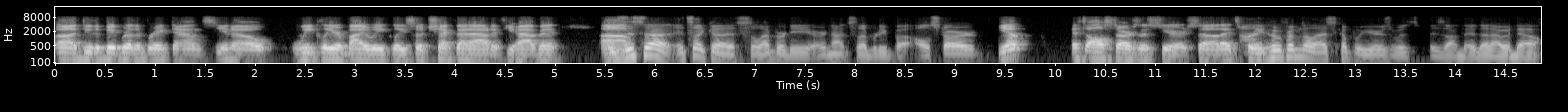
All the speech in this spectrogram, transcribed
uh, do the Big Brother breakdowns. You know, weekly or bi-weekly. So check that out if you haven't. Um, Is this a? It's like a celebrity or not celebrity, but all star. Yep, it's all stars this year. So that's pretty. Like who from the last couple years was is on there that I would know?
